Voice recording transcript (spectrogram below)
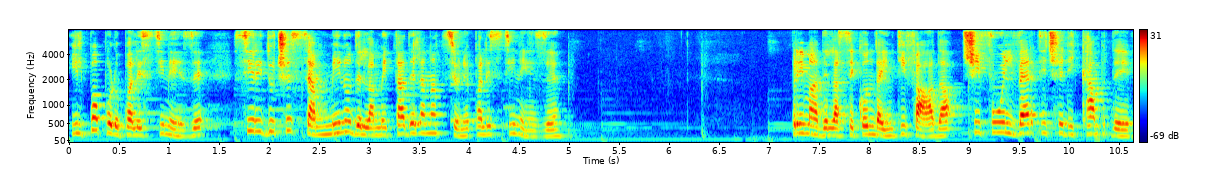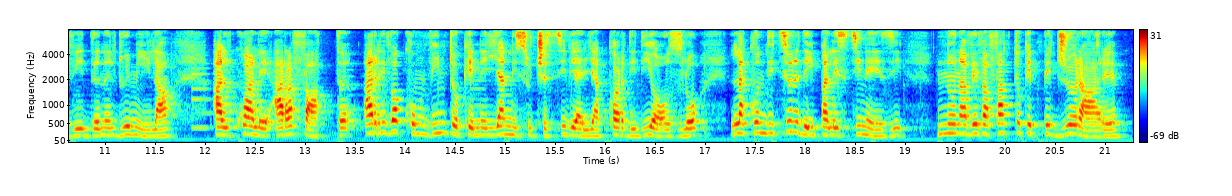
il popolo palestinese si riducesse a meno della metà della nazione palestinese. Prima della seconda intifada ci fu il vertice di Camp David nel 2000 al quale Arafat arrivò convinto che negli anni successivi agli accordi di Oslo la condizione dei palestinesi non aveva fatto che peggiorare.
